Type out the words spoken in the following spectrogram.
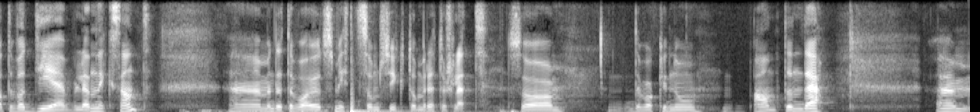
At det var djevelen, ikke sant. Eh, men dette var jo et smittsom sykdom, rett og slett. Så det var ikke noe annet enn det. Um,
